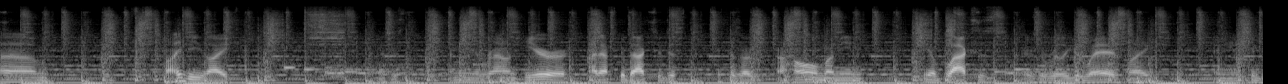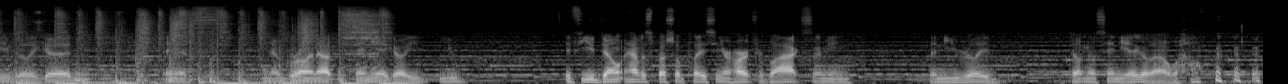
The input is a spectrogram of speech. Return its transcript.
um, probably be like, just, I mean, around here, I'd have to go back to just because I was at home. I mean, you know, Blacks is, is a really good wave. Like, I mean, it can be really good, and, and it's, you know, growing up in San Diego, you, you, if you don't have a special place in your heart for Blacks, I mean, then you really don't know San Diego that well.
